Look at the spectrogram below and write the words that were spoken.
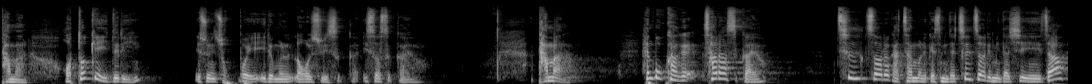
다말 어떻게 이들이 예수님의 족보에 이름을 넣을 수 있을까? 있었을까요? 다말 행복하게 살았을까요? 7절을 같이 한번 읽겠습니다. 7절입니다. 시작.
